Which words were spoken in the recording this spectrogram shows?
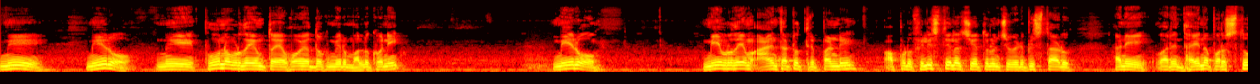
మీ మీరు మీ పూర్ణ హృదయంతో యహో యొద్దకు మీరు మల్లుకొని మీరు మీ హృదయం ఆయన తట్టు త్రిప్పండి అప్పుడు ఫిలిస్తీన్ల చేతి నుంచి విడిపిస్తాడు అని వారిని ధైర్యపరుస్తూ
